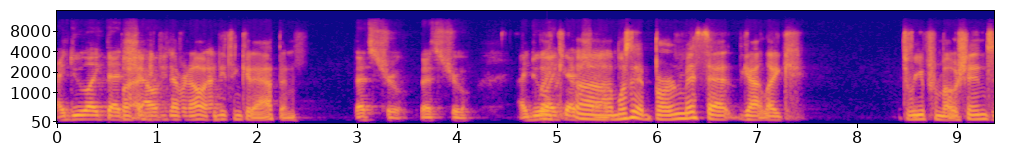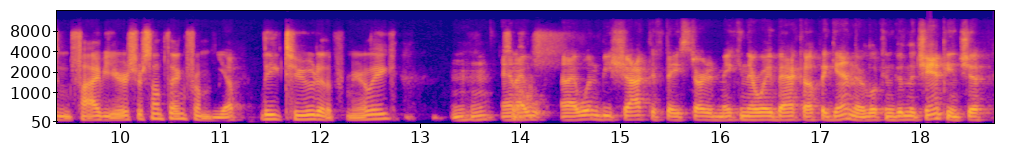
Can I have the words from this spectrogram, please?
I do like that. But shout. I mean, you never know; anything could happen. That's true. That's true. I do like, like that. Um, wasn't it Bournemouth that got like three promotions in five years or something from yep. League Two to the Premier League? Mm-hmm. And so. I and I wouldn't be shocked if they started making their way back up again. They're looking good in the championship.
